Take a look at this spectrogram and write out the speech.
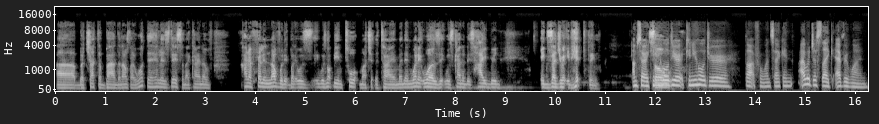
a bachata band and I was like, what the hell is this? And I kind of kind of fell in love with it, but it was it was not being taught much at the time. And then when it was, it was kind of this hybrid, exaggerated hip thing. I'm sorry. Can So- you hold your Can you hold your thought for one second? I would just like everyone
